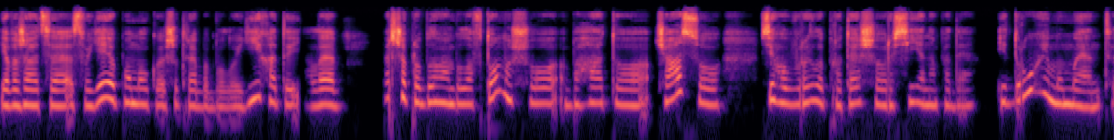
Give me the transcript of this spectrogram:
я вважаю це своєю помилкою, що треба було їхати. Але перша проблема була в тому, що багато часу всі говорили про те, що Росія нападе. І другий момент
